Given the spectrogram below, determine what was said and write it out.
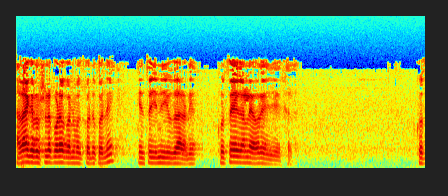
అలాగే ఋషులు కూడా కొన్ని కొన్ని కొన్ని ఇంత ఇన్ని యుగాలని కృతయుగంలో ఎవరు ఏం చేయగలరు కృత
